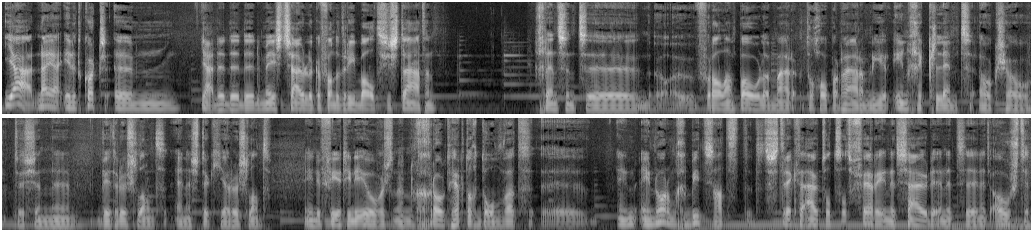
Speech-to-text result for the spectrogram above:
Ja, nou ja, in het kort, um, ja, de, de, de meest zuidelijke van de drie Baltische staten. Grenzend vooral aan Polen, maar toch op een rare manier ingeklemd ook zo tussen Wit-Rusland en een stukje Rusland. In de 14e eeuw was het een groot hertogdom wat een enorm gebied had. Het strekte uit tot, tot ver in het zuiden en het, in het oosten.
